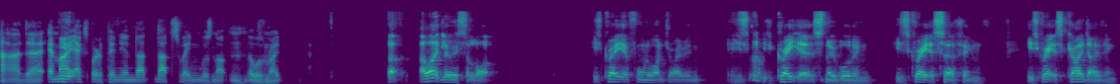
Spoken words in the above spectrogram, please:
And uh, in my Yeah. expert opinion, that that swing was not mm, that wasn't right. But I like Lewis a lot. He's great at Formula One driving. He's Hmm. he's great at snowboarding. He's great at surfing. He's great at skydiving.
